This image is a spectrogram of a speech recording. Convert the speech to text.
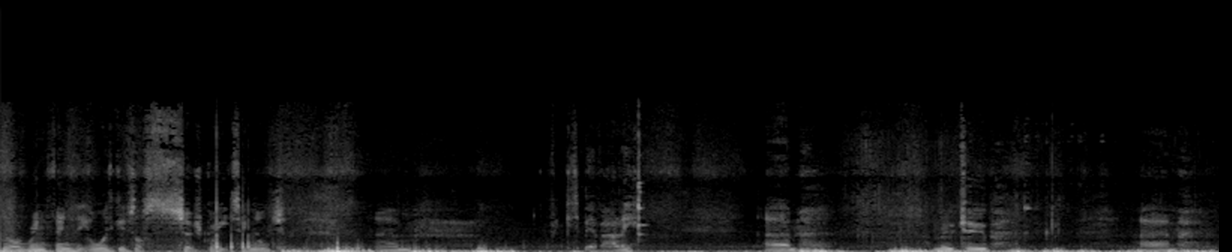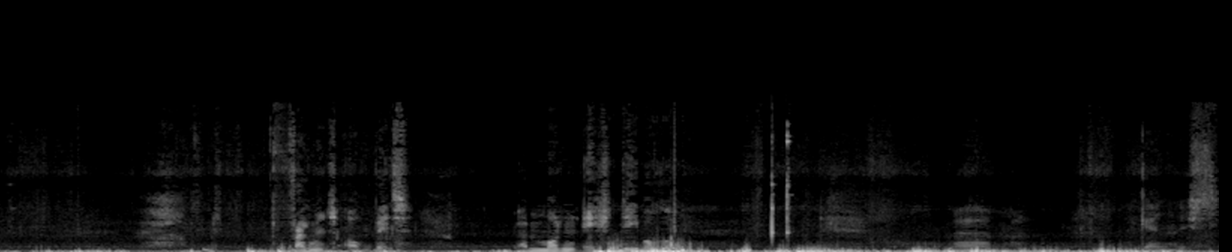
good old ring thing that always gives us such great signals. Um, I think it's a bit of alley. Um, mood tube. Um, fragments of bits. A modern-ish debuckle. Um, again, it's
